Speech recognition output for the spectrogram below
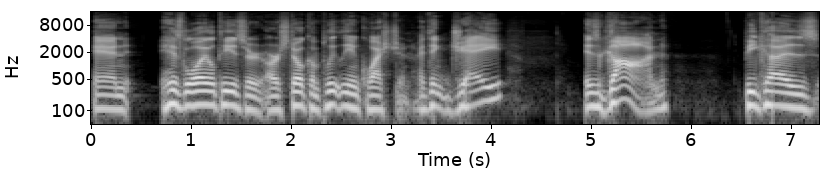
And his loyalties are, are still completely in question. I think Jey is gone because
